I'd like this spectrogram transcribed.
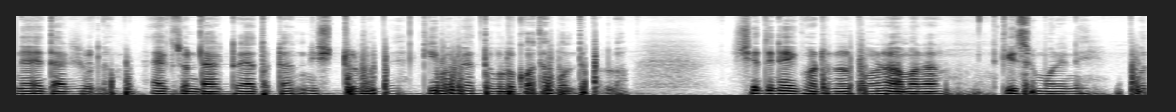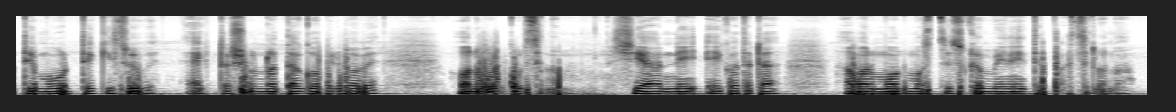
ন্যায় দাঁড়িয়ে রইলাম। একজন ডাক্তার এতটা নিষ্ঠুরভাবে কীভাবে এতগুলো কথা বলতে পারল? সেদিন এই ঘটনার পর আমার আর কিছু মনে নেই। প্রতি মুহূর্তে কিছু একটা শূন্যতা গভীরভাবে অনুভব করছিলাম। সে আর নেই, এই কথাটা আমার মন মস্তিষ্ক মেনে নিতে পারছিল না।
